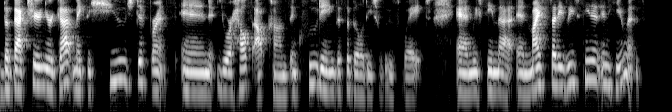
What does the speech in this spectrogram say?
The bacteria in your gut makes a huge difference in your health outcomes, including this ability to lose weight. And we've seen that in mice studies, we've seen it in humans.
